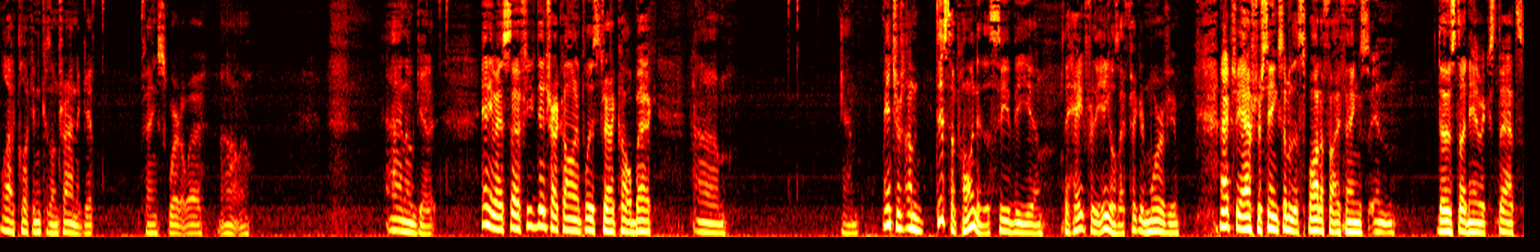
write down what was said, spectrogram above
A lot of clicking because I'm trying to get things squared away. I don't know. I don't get it. Anyway, so if you did try calling, please try to call back. Um, I'm interest. I'm disappointed to see the uh, the hate for the Eagles. I figured more of you. Actually, after seeing some of the Spotify things in those dynamic stats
